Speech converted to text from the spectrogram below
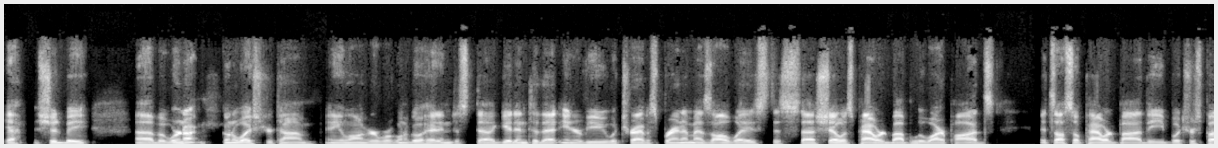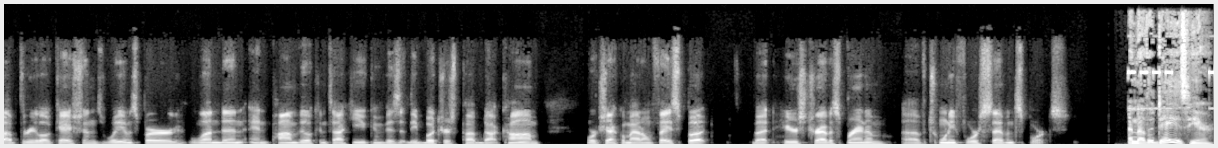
Yeah, it should be. Uh, but we're not going to waste your time any longer. We're going to go ahead and just uh, get into that interview with Travis Branham. As always, this uh, show is powered by Blue Wire Pods. It's also powered by the Butcher's Pub, three locations Williamsburg, London, and Pineville, Kentucky. You can visit thebutcherspub.com or check them out on Facebook. But here's Travis Branham of 24 7 Sports. Another day is here,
